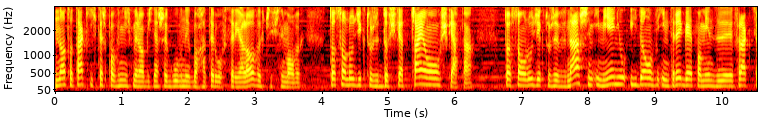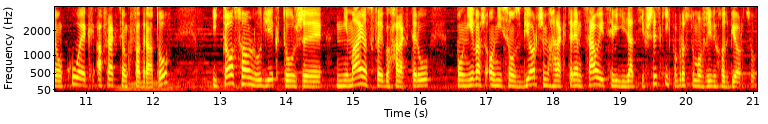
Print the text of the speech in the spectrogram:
no to takich też powinniśmy robić naszych głównych bohaterów serialowych czy filmowych. To są ludzie, którzy doświadczają świata. To są ludzie, którzy w naszym imieniu idą w intrygę pomiędzy frakcją kółek a frakcją kwadratów. I to są ludzie, którzy nie mają swojego charakteru, ponieważ oni są zbiorczym charakterem całej cywilizacji, wszystkich po prostu możliwych odbiorców.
